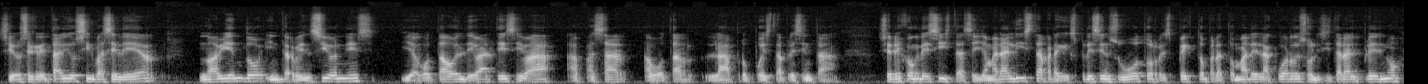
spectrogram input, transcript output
Señor secretario, sírvase leer, no habiendo intervenciones y agotado el debate, se va a pasar a votar la propuesta presentada. Señores congresistas, se llamará lista para que expresen su voto respecto para tomar el acuerdo de solicitar al Pleno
